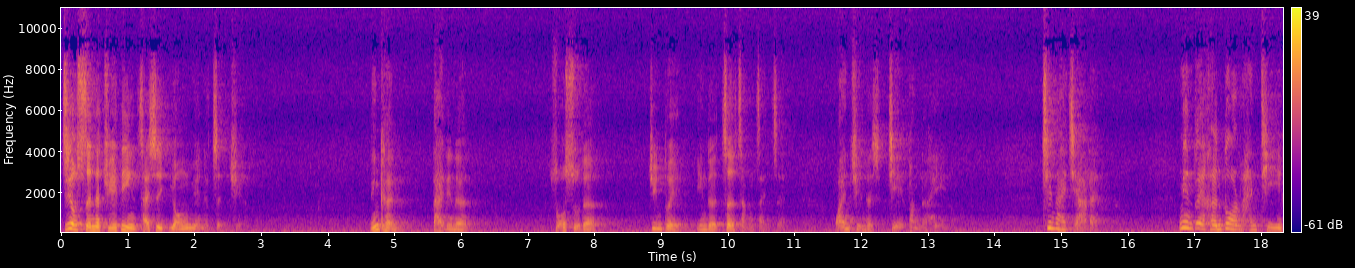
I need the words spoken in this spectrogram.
只有神的决定才是永远的正确。林肯带领了所属的军队赢得这场战争，完全的解放了黑奴。亲爱家人，面对很多难题，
